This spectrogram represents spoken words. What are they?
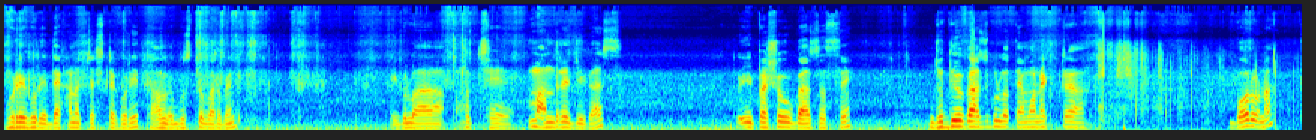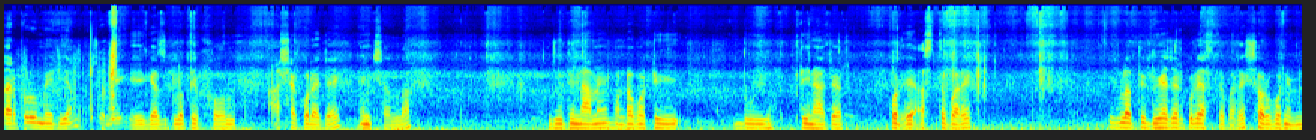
ঘুরে ঘুরে দেখানোর চেষ্টা করি, তাহলে বুঝতে পারবেন। এগুলা হচ্ছে মান্দ্রেজি গাছ। তো এই পাশেও গাছ আছে। যদিও গাছগুলো তেমন একটা বড় না, তারপরেও মিডিয়াম চলে এই গাছগুলোতে ফল আশা করা যায়, ইনশাল্লাহ। যদি নামে, মোটামুটি দুই, তিন হাজার করে আসতে পারে। এগুলাতে দুই হাজার করে আসতে পারে, সর্বনিম্ন।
